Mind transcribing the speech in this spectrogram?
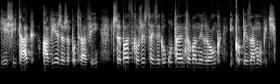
Jeśli tak, a wierzę, że potrafi, trzeba skorzystać z jego utalentowanych rąk i kopię zamówić.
